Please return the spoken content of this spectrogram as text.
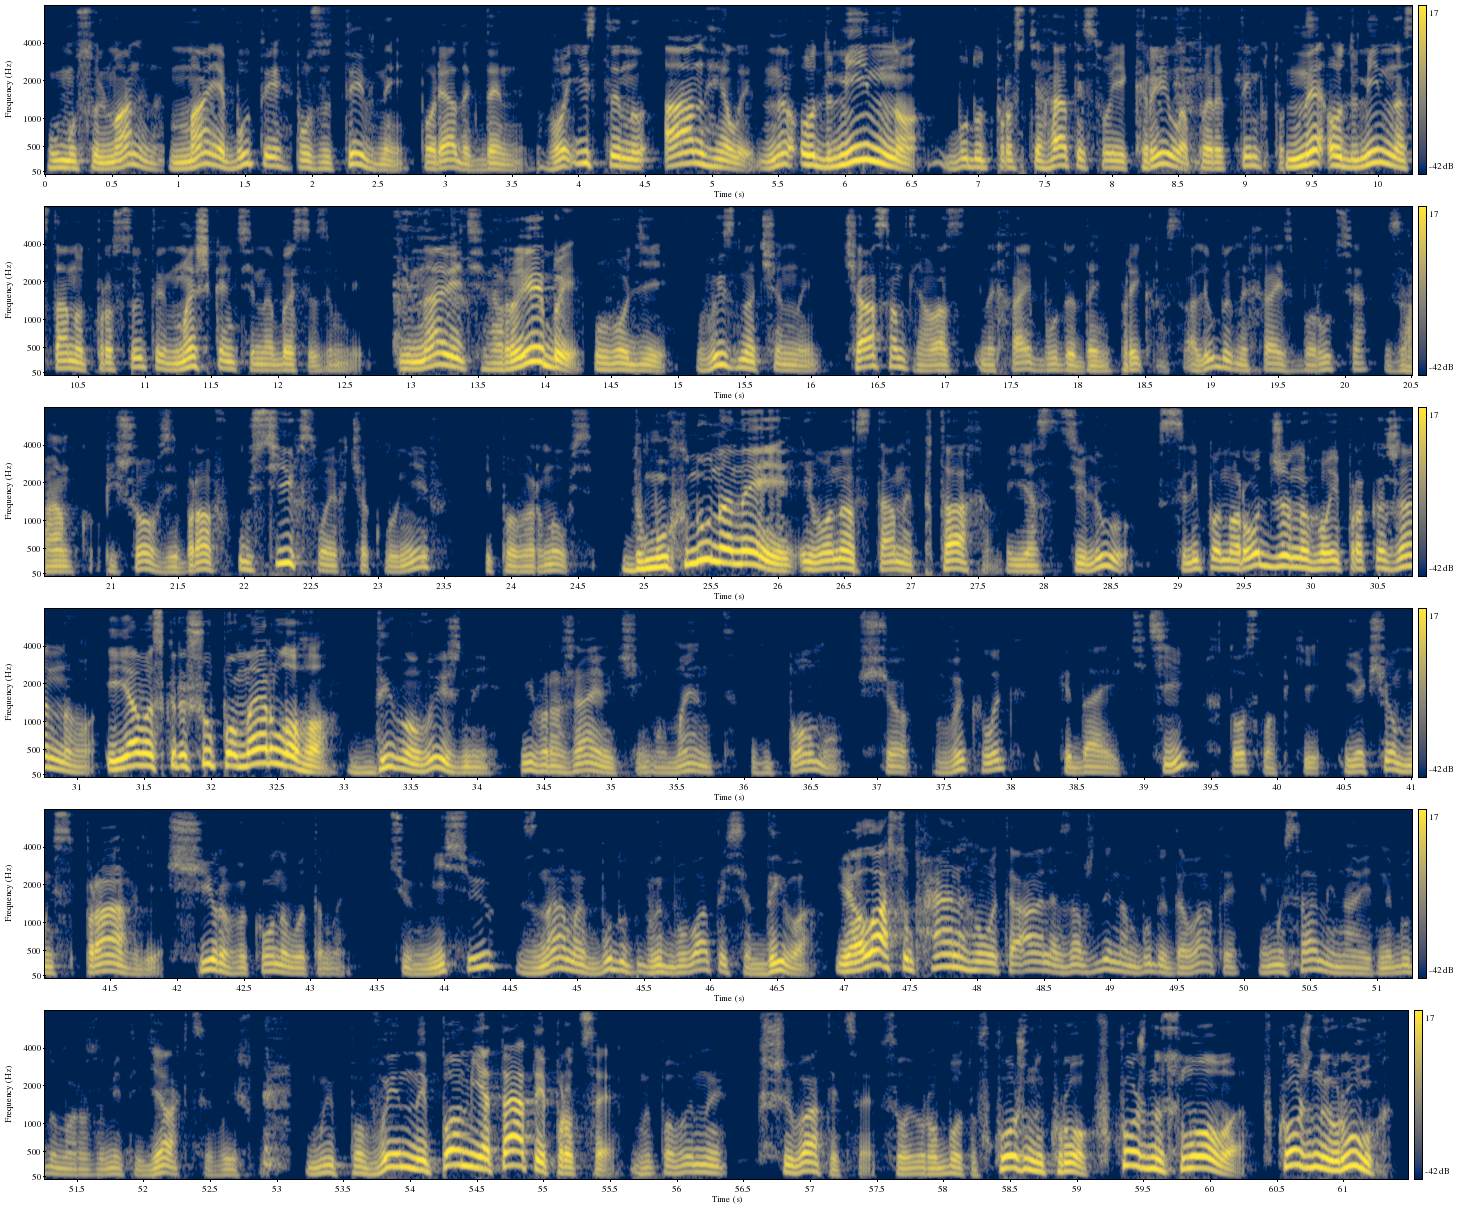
У мусульманина має бути позитивний порядок денний. Воістину ангели неодмінно будуть простягати свої крила перед тим, хто неодмінно стануть просити мешканці небес і землі. І навіть риби у воді визначеним часом для вас нехай буде день прикрас, а люди нехай зберуться зранку. Пішов, зібрав усіх своїх чаклунів і повернувся. Дмухну на неї, і вона стане птахом. Я зцілю сліпонародженого і прокаженого, і я воскрешу померлого. Дивовижний і вражаючий момент у тому, що виклик кидають ті, хто слабкі. І якщо ми справді щиро виконуватиме цю місію, з нами будуть відбуватися дива. І Аллах Субханаху ва Тааля завжди нам буде давати, і ми самі навіть не будемо розуміти, як це вийшло. Ми повинні пам'ятати про це. Ми повинні вшивати це в свою роботу, в кожний крок, в кожне слово, в кожний рух.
